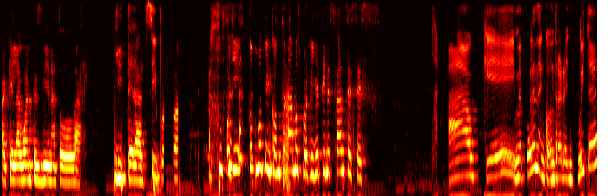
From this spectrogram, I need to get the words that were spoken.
para que la aguantes bien a todo dar. Literal. Sí, por favor. Oye, ¿cómo te encontramos? Porque ya tienes franceses. Ah, ok. Me pueden encontrar en Twitter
